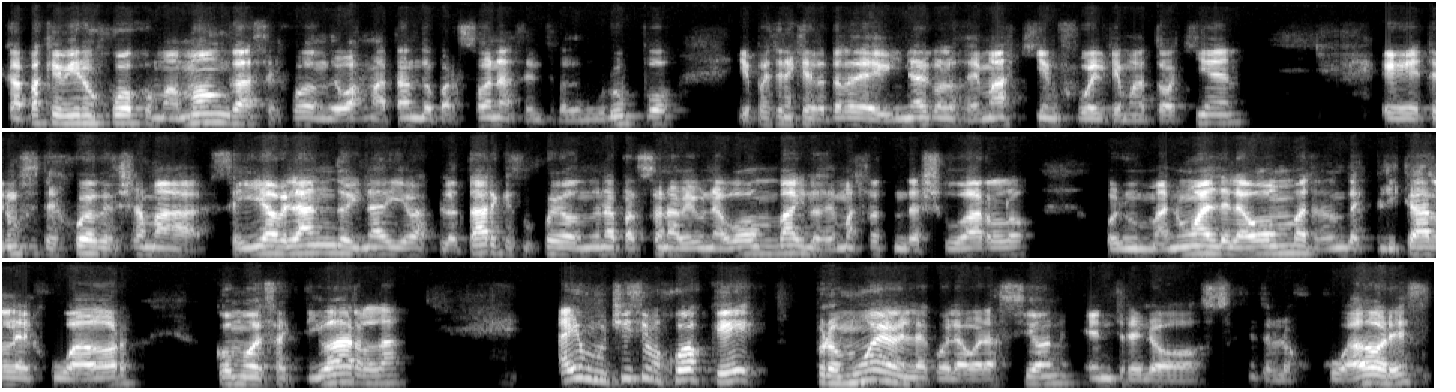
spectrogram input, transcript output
Capaz que vieron juegos como Among Us, el juego donde vas matando personas dentro de un grupo, y después tenés que tratar de adivinar con los demás quién fue el que mató a quién. Eh, tenemos este juego que se llama Seguí hablando y nadie va a explotar, que es un juego donde una persona ve una bomba y los demás tratan de ayudarlo con un manual de la bomba, tratando de explicarle al jugador cómo desactivarla. Hay muchísimos juegos que promueven la colaboración entre los, entre los jugadores,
